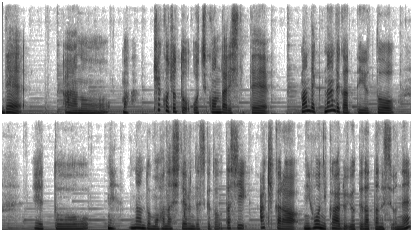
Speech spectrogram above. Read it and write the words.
う。で、あの、まあ、結構ちょっと落ち込んだりしてて、なんで、なんでかっていうと、えっと、ね、何度も話してるんですけど、私、秋から日本に帰る予定だったんですよね。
